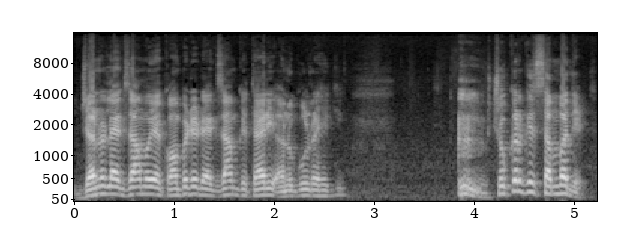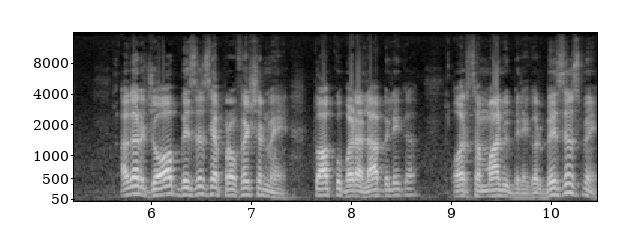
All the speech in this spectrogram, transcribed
जनरल एग्ज़ाम हो या कॉम्पिटेटिव एग्ज़ाम की तैयारी अनुकूल रहेगी। शुक्र के संबंधित, अगर जॉब बिज़नेस या प्रोफेशन में है तो आपको बड़ा लाभ मिलेगा और सम्मान भी मिलेगा। और बिज़नेस में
